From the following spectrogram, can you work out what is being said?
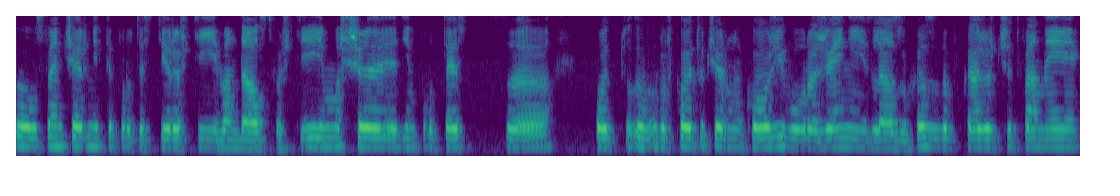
освен черните протестиращи и вандалстващи, имаше един протест, в който чернокожи въоръжени излязоха, за да покажат, че това не е,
